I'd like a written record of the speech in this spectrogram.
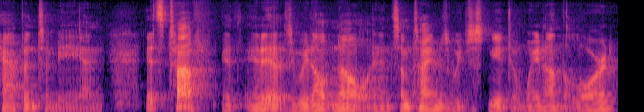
happened to me and it's tough. It, it is. We don't know. And sometimes we just need to wait on the lord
